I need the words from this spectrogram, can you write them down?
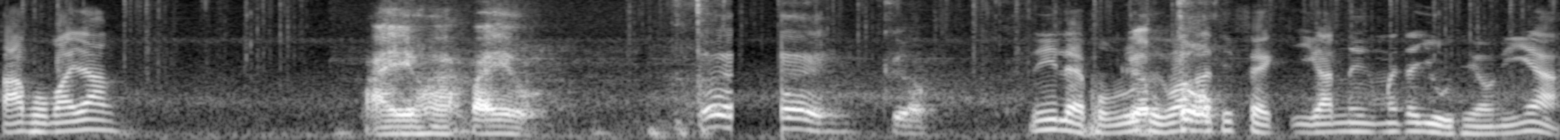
ตามผมมายังไปอยู่ฮะไปอยู่เอ้ยเอ้ยเกือบ นี่แหละผมรู้สึกว่าเกือบจบ อาร์ติแฟกต์อีกอันหนึงมันจะอยู่แถวนี้อะ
